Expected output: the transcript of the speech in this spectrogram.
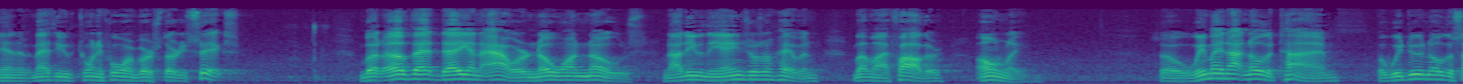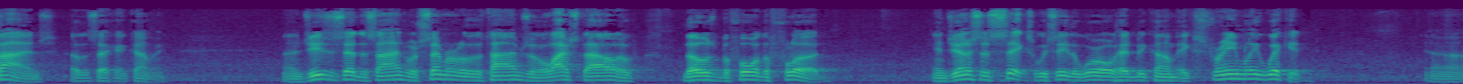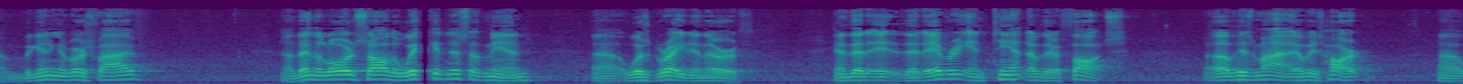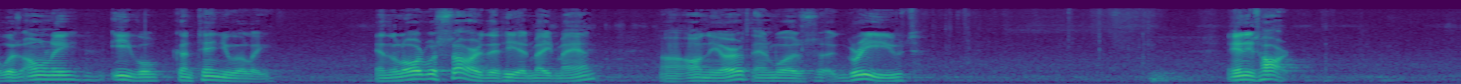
in Matthew 24 and verse 36. But of that day and hour no one knows, not even the angels of heaven, but my Father only. So we may not know the time, but we do know the signs of the second coming. And Jesus said the signs were similar to the times and the lifestyle of those before the flood. In Genesis 6, we see the world had become extremely wicked. Uh, beginning in verse 5, then the Lord saw the wickedness of men uh, was great in the earth, and that, it, that every intent of their thoughts of his mind, of his heart, uh, was only evil continually. And the Lord was sorry that he had made man uh, on the earth and was grieved in his heart.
